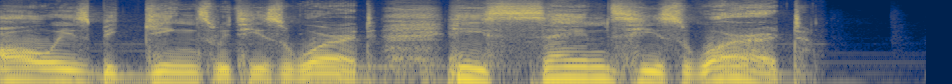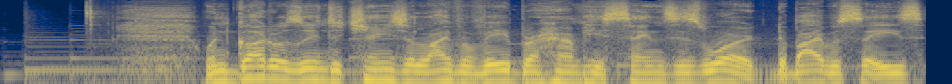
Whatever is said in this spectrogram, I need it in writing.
always begins with His word, He sends His word. When God was going to change the life of Abraham, he sends his word. The Bible says,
